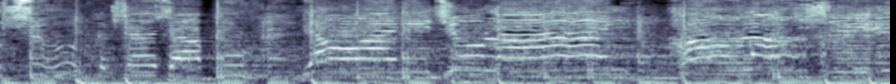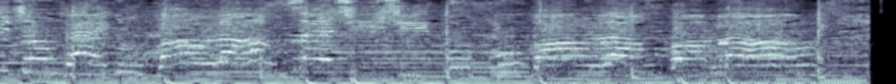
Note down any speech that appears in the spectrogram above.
shoot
